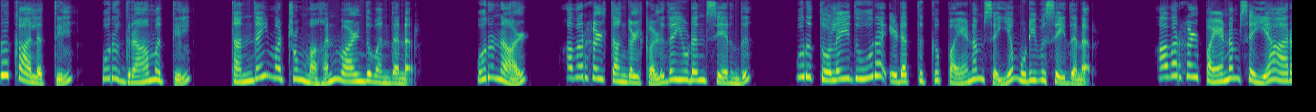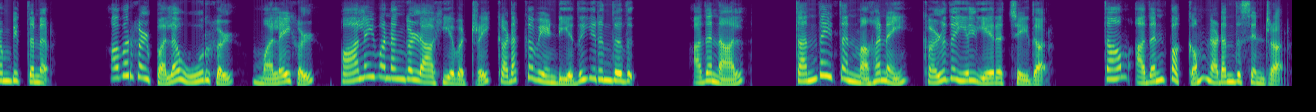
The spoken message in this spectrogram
ஒரு காலத்தில் ஒரு கிராமத்தில் தந்தை மற்றும் மகன் வாழ்ந்து வந்தனர். ஒரு நாள் அவர்கள் தங்கள் கழுதையுடன் சேர்ந்து ஒரு தொலைதூர இடத்துக்கு பயணம் செய்ய முடிவு செய்தனர். அவர்கள் பயணம் செய்ய ஆரம்பித்தனர். அவர்கள் பல ஊர்கள் மலைகள் பாலைவனங்கள் ஆகியவற்றை கடக்க வேண்டியது இருந்தது. அதனால் தந்தை தன் மகனை கழுதையில் ஏறச் செய்தார். தாம் அதன் பக்கம் நடந்து சென்றார்.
